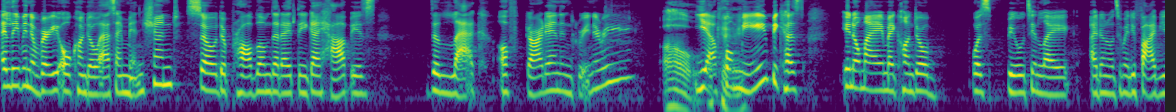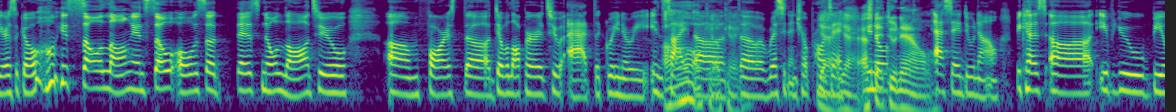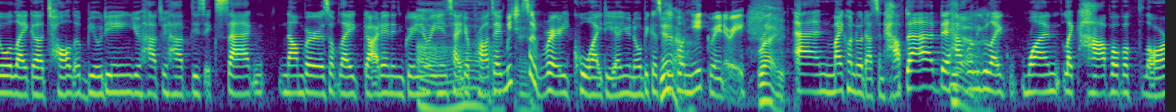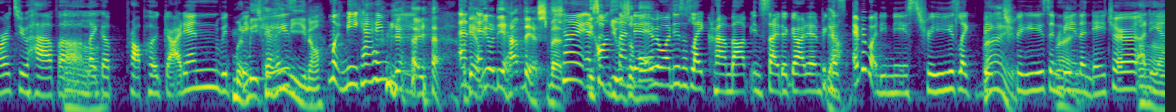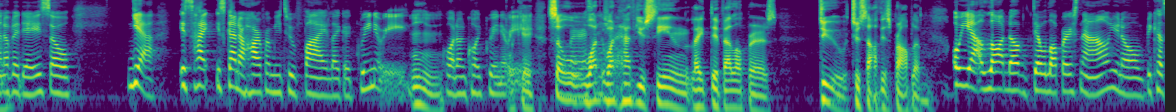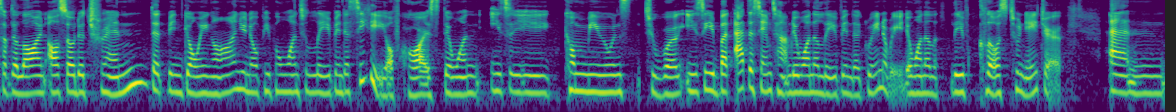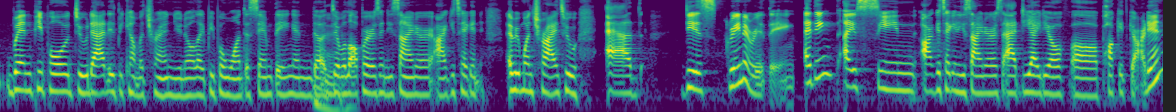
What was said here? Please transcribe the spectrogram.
I live in a very old condo, as I mentioned. So the problem that I think I have is the lack of garden and greenery. Oh, Yeah, for me, because you know, my, my condo was built in like, I don't know, 25 years ago. it's so long and so old. So there's no law to um, force the developer to add the greenery inside Oh, the, okay, okay. the residential project. yeah, as You they do now. As they do now. Because uh, if you build like a taller building, you have to have this exact numbers of like garden and greenery inside your project, which is a Ah, okay. very cool idea, you know, because Yeah. people need greenery. Right. And my condo doesn't have that. They have Yeah. only like one, like half of a floor to have uh, like a proper garden with เหมือน big มีแค่ให้ trees. มีเนอะ เหมือนมีแค่ให้มี Yeah, yeah. And- okay, and- we already have this, but ใช่ and is it on usable? Sunday everybody just like cram up inside the garden because Yeah. everybody needs trees like big Right, trees and be in the right. nature at the Uh-huh. end of the day so yeah it's hi- it's kind of hard for me to find like a greenery quote unquote greenery Mm-hmm. Okay. So what what have you seen like developers do to solve this problem? Oh yeah, a lot of developers now, you know, because of the law and also the trend that been going on. You know, people want to live in the city. Of course, they want easy communes to work easy, but at the same time, they want to live in the greenery. They want to live close to nature. And when people do that, it become a trend. You know, like people want the same thing, and the mm. developers and designer, architect, and everyone try to add this greenery thing. I think I've seen architect and designers add the idea of a pocket garden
